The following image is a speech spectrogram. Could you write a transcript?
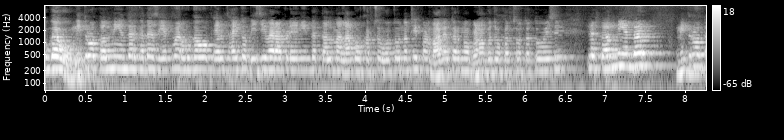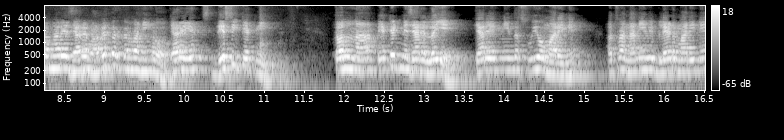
ઉગાવો. મિત્રો, તલની અંદર કદાચ એકવાર ઉગાવો ફેલ થાય તો બીજી વાર આપણે એની અંદર તલમાં લાંબો ખર્ચો હોતો નથી, પણ વાવેતરનો ઘણો બધો ખર્ચો થતો હોય છે. એટલે તલની અંદર, મિત્રો, તમારે જ્યારે વાવેતર કરવા નીકળો, ત્યારે એક દેશી ટેકનિક તલના પેકેટને જ્યારે લઈએ, ત્યારે એકની અંદર સુયો મારીને અથવા નાની એવી બ્લેડ મારીને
